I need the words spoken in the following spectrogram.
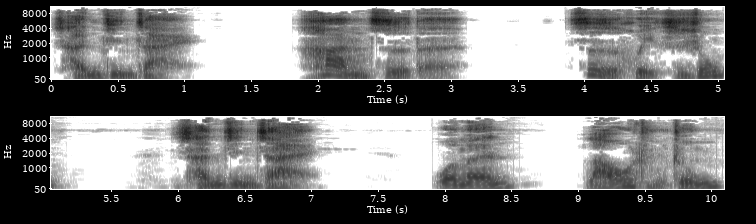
沉浸在汉字的智慧之中，沉浸在我们老祖宗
